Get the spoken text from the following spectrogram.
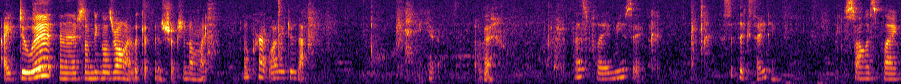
I do it and then if something goes wrong, I look at the instruction. I'm like, oh crap, why did I do that? Here, okay. Let's play music. This is exciting. song is playing.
